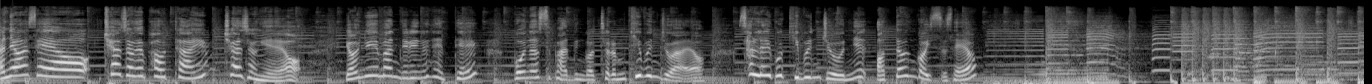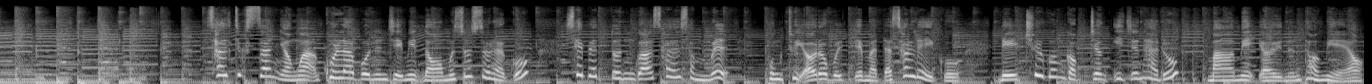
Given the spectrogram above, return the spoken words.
안녕하세요. 최화정의 파워타임 최화정이에요. 연휴에만 누리는 혜택, 보너스 받은 것처럼 기분 좋아요. 설레고 기분 좋은 일 어떤 거 있으세요? 설특선 영화 골라보는 재미 너무 쏠쏠하고 세뱃돈과 설 선물 봉투 열어볼 때마다 설레이고 내일 출근 걱정 잊은 하루 마음의 여유는 덤이에요.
